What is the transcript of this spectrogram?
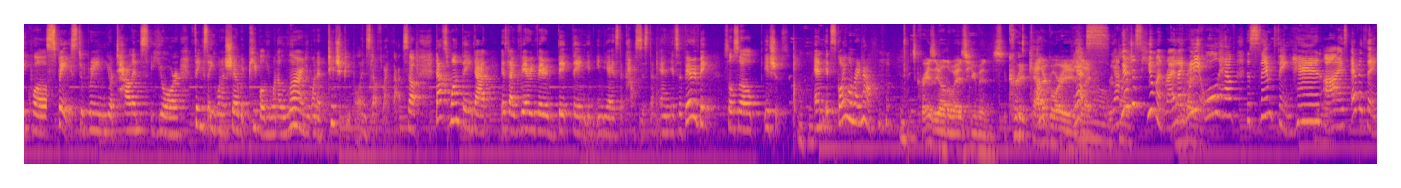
equal space to bring your talents, your things that you want to share with people, you want to learn, you want to teach people and stuff like that. So that's one thing that is like very very big thing in India is the caste system and it's a very big social issues. Mm-hmm. And it's going on right now. it's crazy all the ways humans create oh, categories. Oh, yes. Like, yeah. We're just human, right? Like right. we all have have the same thing hand, eyes, everything.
